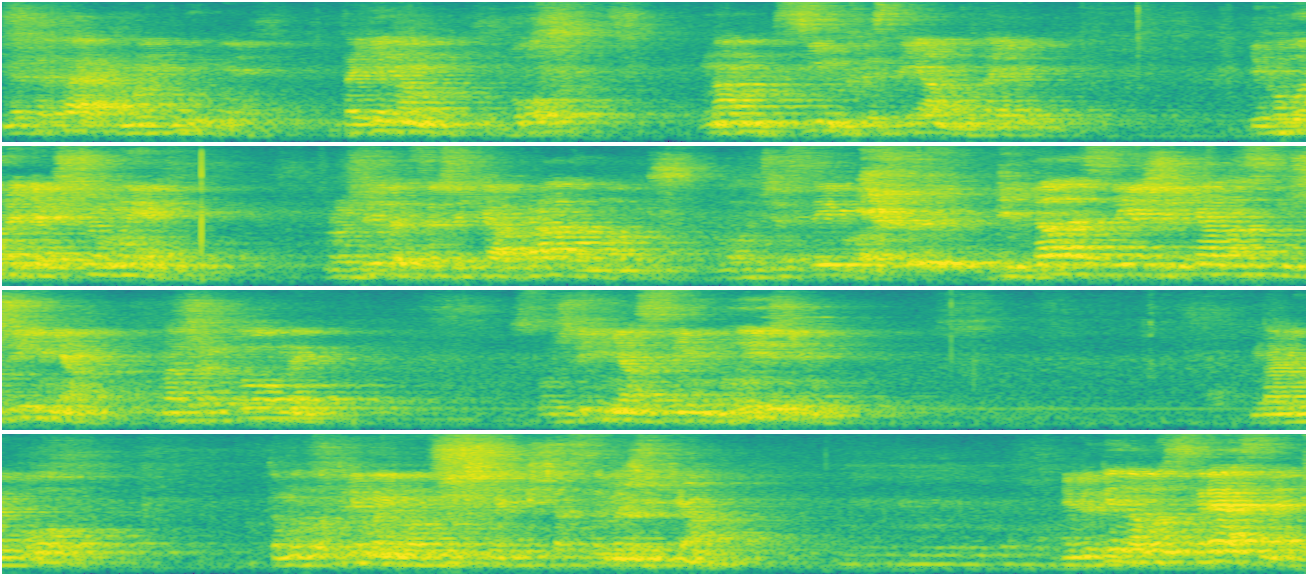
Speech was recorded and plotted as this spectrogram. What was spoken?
не тепер, а майбутнє дає нам Бог, нам всім християнам дає. І говорить, якщо ми прожили це життя правильно, благочестиво, віддали своє життя на служіння, на жертовник, служіння своїм ближнім, на любов, то ми отримаємо вічне і щасливе життя. І людина воскресне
